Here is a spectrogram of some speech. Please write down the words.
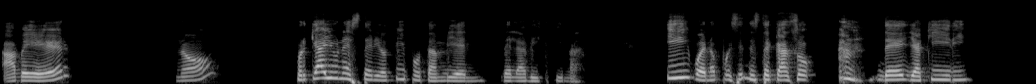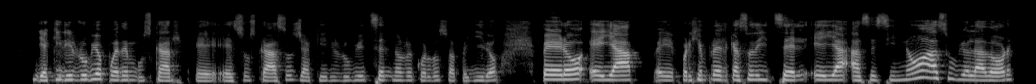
a ver, ¿no? Porque hay un estereotipo también de la víctima. Y bueno, pues en este caso de Yakiri, Yakiri Rubio, pueden buscar eh, esos casos. Yakiri Rubio Itzel, no recuerdo su apellido, pero ella, eh, por ejemplo, en el caso de Itzel, ella asesinó a su violador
